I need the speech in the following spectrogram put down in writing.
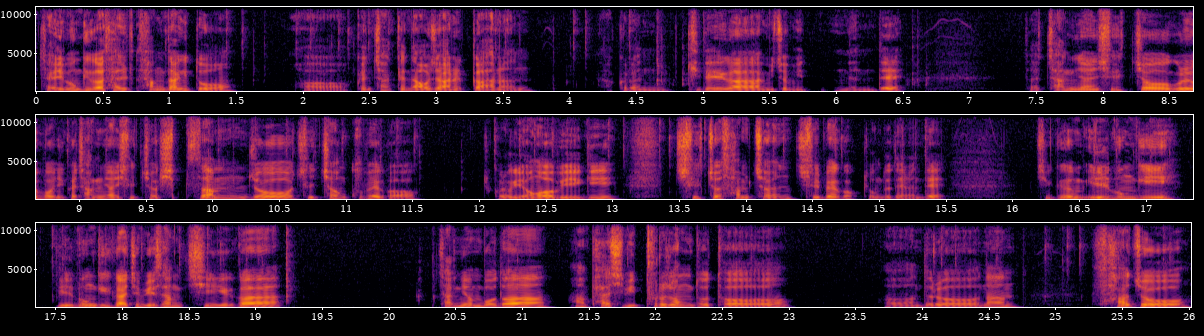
자, 1분기가 살, 상당히 또 어, 괜찮게 나오지 않을까 하는 그런 기대감이 좀 있는데 자, 작년 실적을 보니까 작년 실적 13조 7,900억 그리고 영업이익이 7조 3,700억 정도 되는데 지금 1분기 1분기가 지금 예상치가 작년보다 한 82% 정도 더 어, 늘어난 4조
